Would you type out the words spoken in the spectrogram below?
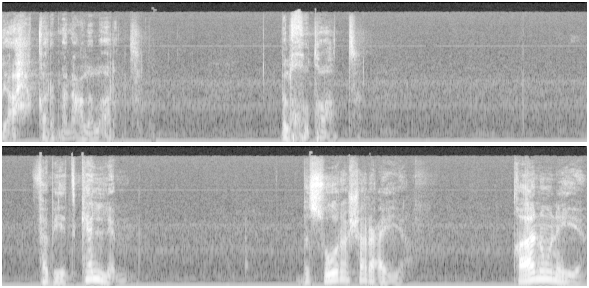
بأحقر من على الأرض بالخطاط. فبيتكلم بصورة شرعية قانونية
